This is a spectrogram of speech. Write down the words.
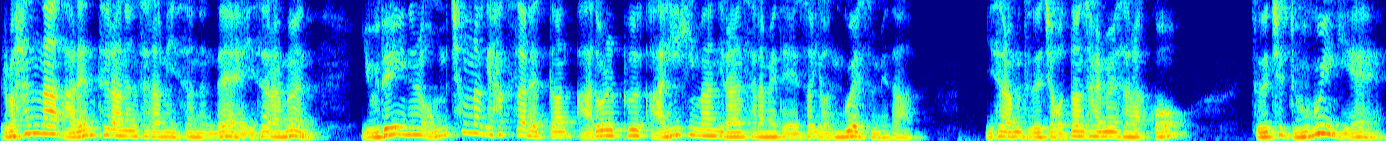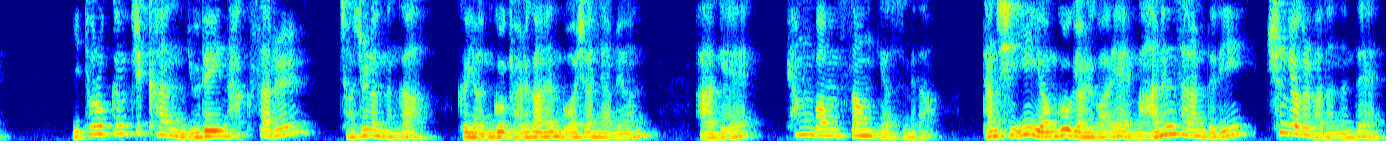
여러분 한나 아렌트라는 사람이 있었는데 이 사람은 유대인을 엄청나게 학살했던 아돌프 아히히만이라는 사람에 대해서 연구했습니다. 이 사람은 도대체 어떤 삶을 살았고 도대체 누구이기에 이토록 끔찍한 유대인 학살을 저질렀는가? 그 연구 결과는 무엇이었냐면 악의 평범성이었습니다. 당시 이 연구 결과에 많은 사람들이 충격을 받았는데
